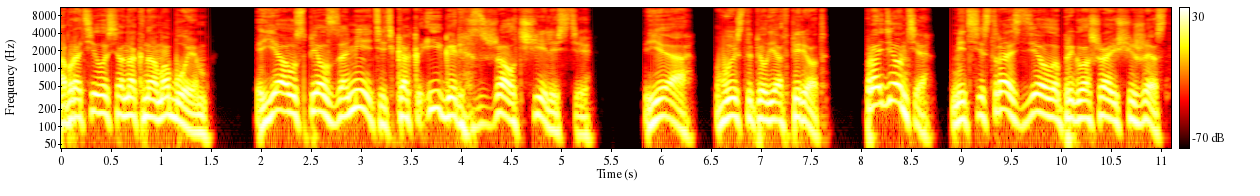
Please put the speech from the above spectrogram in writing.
обратилась она к нам обоим. Я успел заметить, как Игорь сжал челюсти. «Я», — выступил я вперед. «Пройдемте», — медсестра сделала приглашающий жест.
